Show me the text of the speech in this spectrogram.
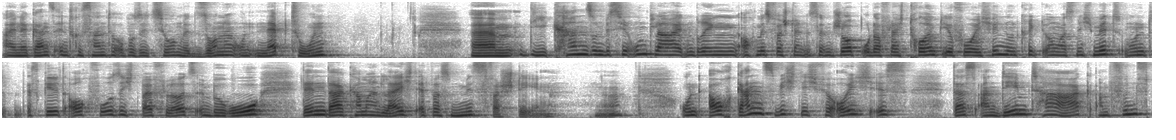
eine ganz interessante Opposition mit Sonne und Neptun. Ähm, die kann so ein bisschen Unklarheiten bringen, auch Missverständnisse im Job oder vielleicht träumt ihr vor euch hin und kriegt irgendwas nicht mit. Und es gilt auch Vorsicht bei Flirts im Büro, denn da kann man leicht etwas missverstehen. Ja? Und auch ganz wichtig für euch ist, dass an dem Tag, am 5.,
